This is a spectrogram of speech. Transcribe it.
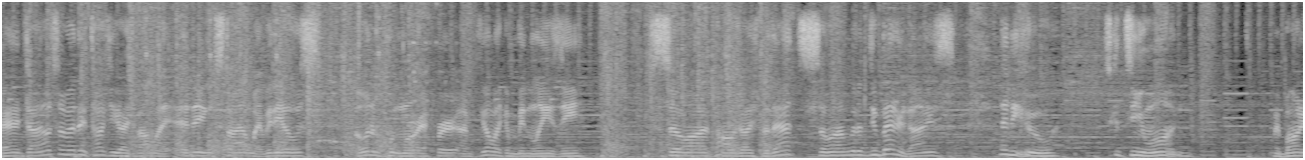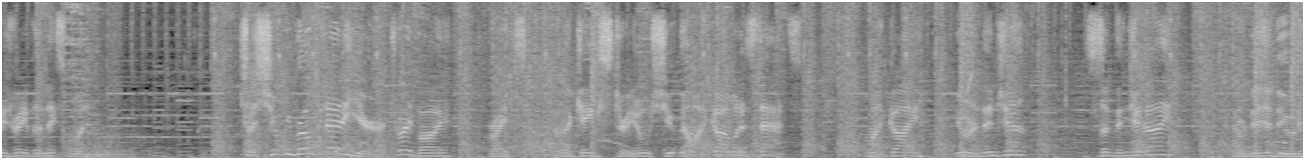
And I also wanted to talk to you guys about my editing style, my videos. I want to put more effort. I feel like I'm being lazy. So I apologize for that. So I'm gonna do better, guys. Anywho, let's continue on. My body's ready for the next one. Try to shoot me, bro? Get out of here. Drive by. Right. I'm a gangster. You don't shoot me. Oh my god, what is that? Oh my god, you're a ninja? This is a ninja guy? You're a ninja dude.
